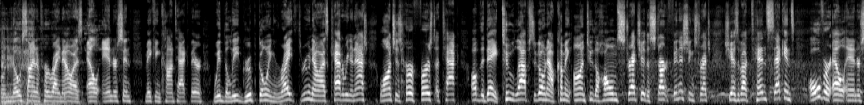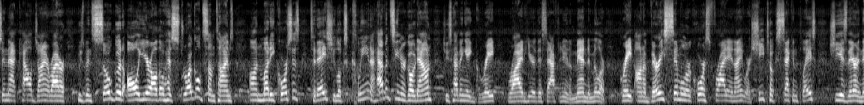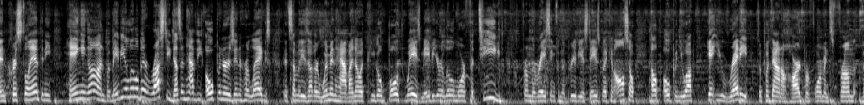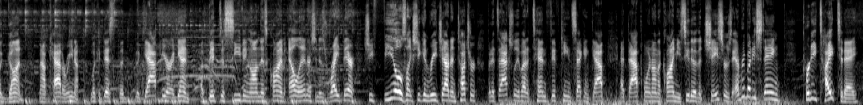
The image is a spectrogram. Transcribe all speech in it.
Although no sign of her right now as Elle Anderson making contact there with the lead group going right through now as Katerina Nash launches her first attack of the day. Two laps to go now coming on to the home stretch here, the start finishing stretch. She has about 10 seconds over Elle Anderson, that Cal Giant rider who's been so good all year, although has struggled sometimes on muddy courses. Today she looks clean. I haven't seen her go down. She's having a great ride here this afternoon. Amanda Miller great on a very similar course Friday night where she took second place. She is there, and then Crystal Anthony hanging on, but maybe a little bit rusty, doesn't have the openers in her legs that some of these other women have. I know it can go both ways. Maybe you're a little more fatigued from the racing from the previous days, but it can also help open you up, get you ready to put down a hard performance from the gun. Now, Katerina, look at this. The, the gap here, again, a bit deceiving on this climb. Elle Anderson is right there. She feels like she can reach out and touch her, but it's actually about a 10, 15 second gap at that point on the climb. You see there the chasers. Everybody's staying pretty tight today.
